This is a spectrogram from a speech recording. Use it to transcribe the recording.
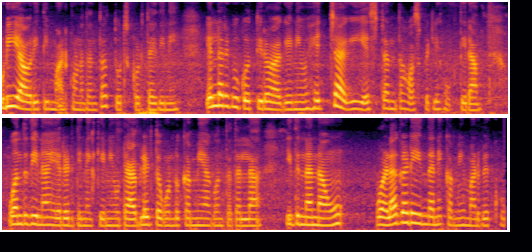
ಪುಡಿ ಯಾವ ರೀತಿ ಮಾಡ್ಕೊಳೋದಂತ ತೋರಿಸ್ಕೊಡ್ತಾ ಇದ್ದೀನಿ. ಎಲ್ಲರಿಗೂ ಗೊತ್ತಿರೋ ಹಾಗೆ ನೀವು ಹೆಚ್ಚಾಗಿ ಎಷ್ಟಂತ ಹಾಸ್ಪಿಟ್ಲಿಗೆ ಹೋಗ್ತೀರಾ? ಒಂದು ದಿನ, ಎರಡು ದಿನಕ್ಕೆ ನೀವು ಟ್ಯಾಬ್ಲೆಟ್ ತೊಗೊಂಡು ಕಮ್ಮಿ ಆಗುವಂಥದ್ದಲ್ಲ ಇದನ್ನು ನಾವು ಒಳಗಡೆಯಿಂದನೇ ಕಮ್ಮಿ ಮಾಡಬೇಕು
